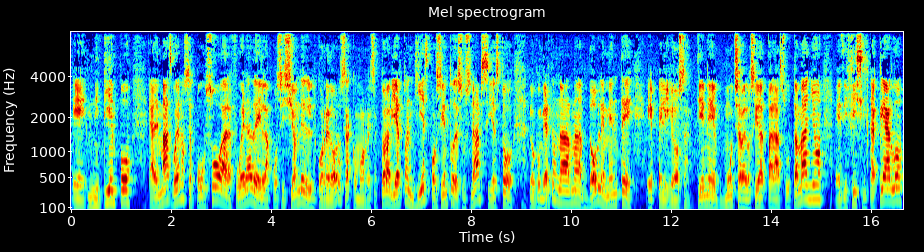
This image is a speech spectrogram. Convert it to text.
eh, ni tiempo. Además, bueno, se puso afuera de la posición del corredor, o sea, como receptor abierto en 10% de sus snaps y esto lo convierte en un arma doblemente eh, peligrosa. Tiene mucha velocidad para su tamaño, es difícil taclearlo.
